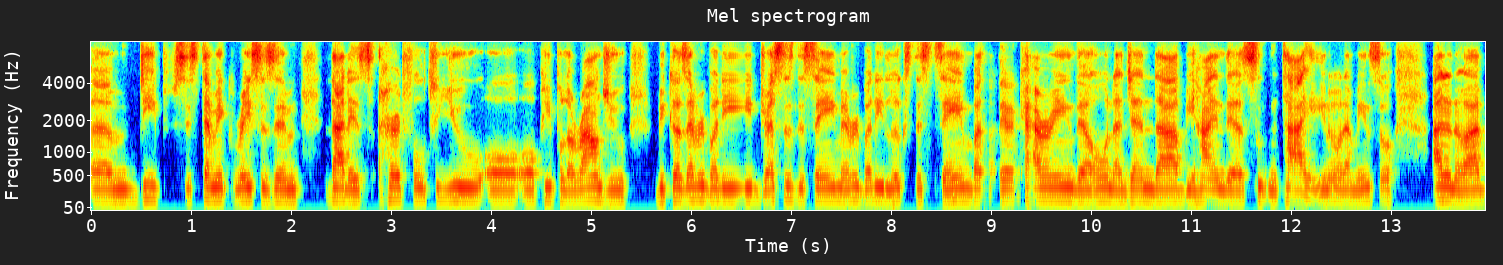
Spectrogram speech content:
um, deep systemic racism that is hurtful to you or, or people people around you because everybody dresses the same, everybody looks the same, but they're carrying their own agenda behind their suit and tie. You know what I mean? So I don't know. I,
